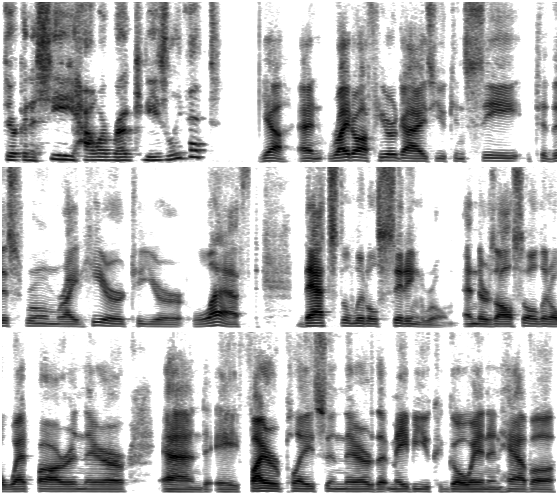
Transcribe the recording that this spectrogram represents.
they're going to see how a rug could easily fit. Yeah, and right off here, guys, you can see to this room right here to your left that's the little sitting room. And there's also a little wet bar in there and a fireplace in there that maybe you could go in and have a,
